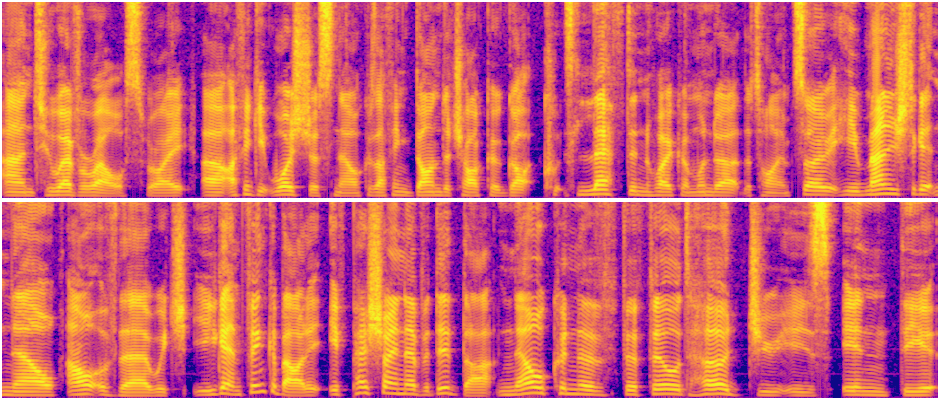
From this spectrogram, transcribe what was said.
And whoever else, right? Uh, I think it was just Nell because I think Dondochakka got left in Hueco Mundo at the time. So he managed to get Nell out of there, which you again think about it. If Pesche never did that, Nell couldn't have fulfilled her duties in the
